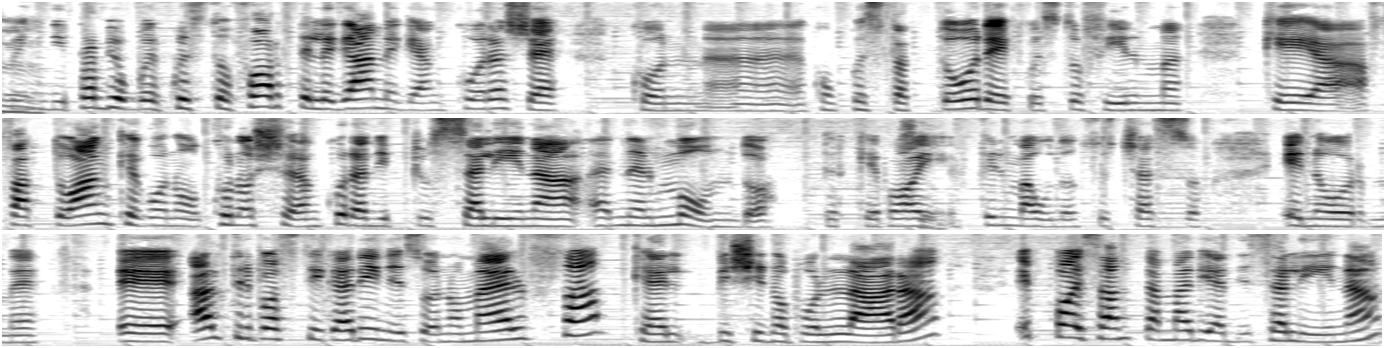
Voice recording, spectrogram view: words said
Mm. Quindi proprio questo forte legame che ancora c'è con, eh, con questo attore e questo film che ha fatto anche con- conoscere ancora di più Salina eh, nel mondo, perché poi sì. il film ha avuto un successo enorme. Eh, altri posti carini sono Melfa, che è vicino Pollara, e poi Santa Maria di Salina,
